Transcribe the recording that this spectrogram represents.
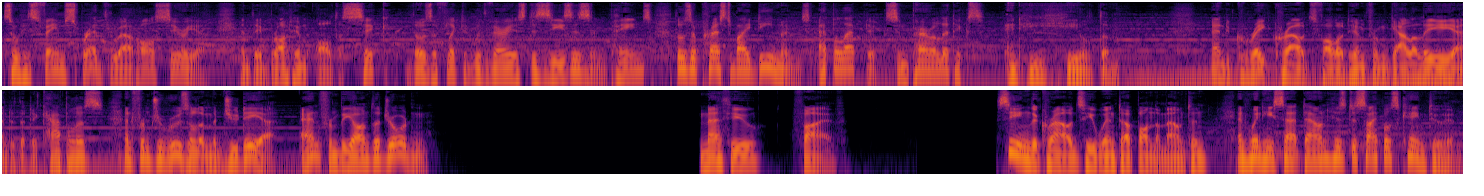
So his fame spread throughout all Syria, and they brought him all the sick, those afflicted with various diseases and pains, those oppressed by demons, epileptics, and paralytics, and he healed them. And great crowds followed him from Galilee and the Decapolis, and from Jerusalem and Judea, and from beyond the Jordan. Matthew 5 Seeing the crowds, he went up on the mountain, and when he sat down, his disciples came to him.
